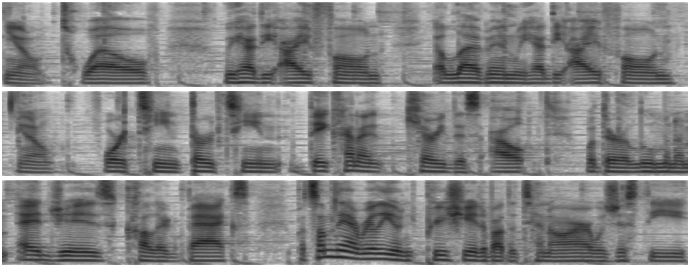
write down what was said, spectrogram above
you know, 12. We had the iPhone 11, we had the iPhone, you know, 14, 13. They kind of carried this out with their aluminum edges, colored backs. But something I really appreciate about the 10R was just the,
